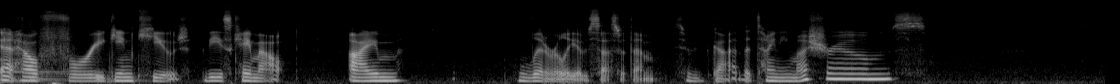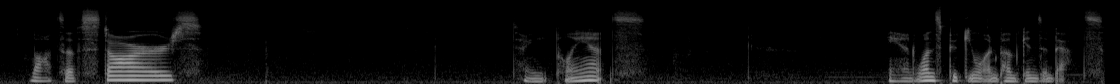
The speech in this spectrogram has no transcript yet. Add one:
At how freaking cute these came out. I'm literally obsessed with them. So we've got the tiny mushrooms, lots of stars, tiny plants, and one spooky one, pumpkins and bats.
